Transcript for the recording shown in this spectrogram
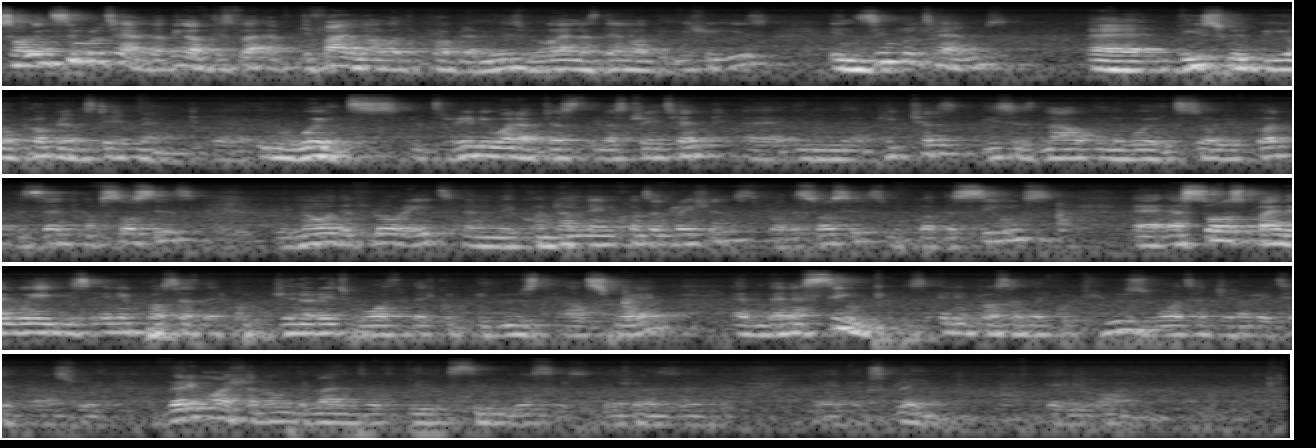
So in simple terms, I think I've, defined now what the problem is, we all understand what the issue is. In simple terms, uh, this will be your problem statement uh, in words. It's really what I've just illustrated uh, in pictures. This is now in words. So we've got the set of sources. We know the flow rates and the contaminant concentrations for the sources. We've got the sinks. Uh, a source, by the way, is any process that could generate water that could be used elsewhere. And then a sink is any process that could use water generated elsewhere. Very much along the lines of the symbiosis that was uh, explained early on.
